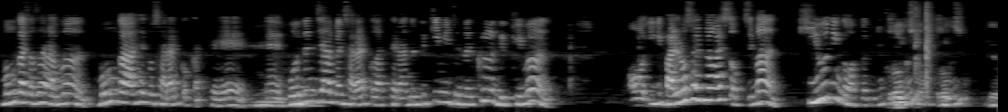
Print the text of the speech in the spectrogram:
뭔가 저 사람은 뭔가 해도 잘할 것 같아. 네, 뭐든지 하면 잘할 것 같아. 라는 느낌이 드는 그 느낌은, 어, 이게 말로 설명할 수 없지만, 기운인 것 같거든요. 기운. 그렇죠, 그렇죠. 네.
